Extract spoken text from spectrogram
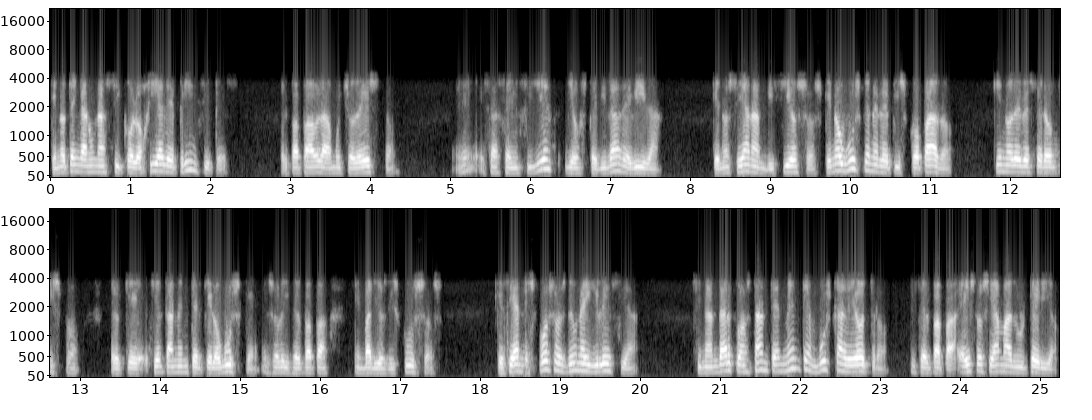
que no tengan una psicología de príncipes. El Papa habla mucho de esto, ¿eh? esa sencillez y austeridad de vida, que no sean ambiciosos, que no busquen el episcopado. ¿Quién no debe ser obispo? El que, ciertamente el que lo busque, eso lo dice el Papa en varios discursos, que sean esposos de una iglesia, sin andar constantemente en busca de otro, dice el Papa. Esto se llama adulterio,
